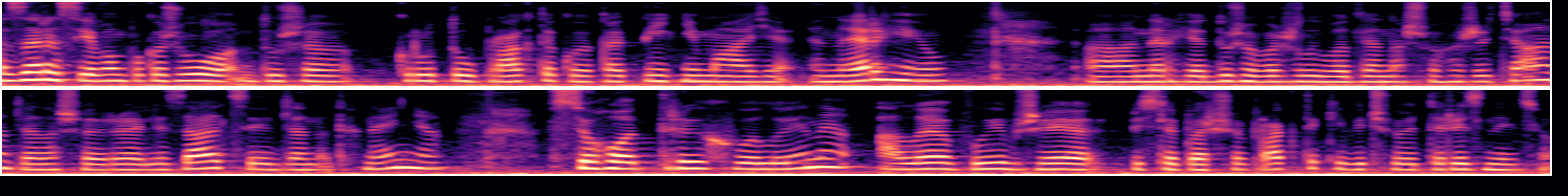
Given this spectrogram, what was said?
Зараз я вам покажу дуже круту практику, яка піднімає енергію. Енергія дуже важлива для нашого життя, для нашої реалізації, для натхнення. Всього три хвилини, але ви вже після першої практики відчуєте різницю.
